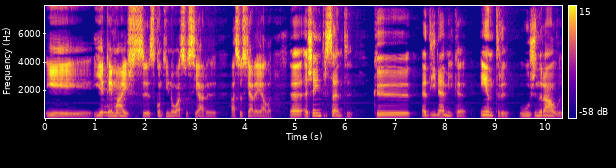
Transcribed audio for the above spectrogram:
e, e a quem uhum. mais se, se continuou a associar, a associar a ela. Uh, achei interessante que a dinâmica entre o general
